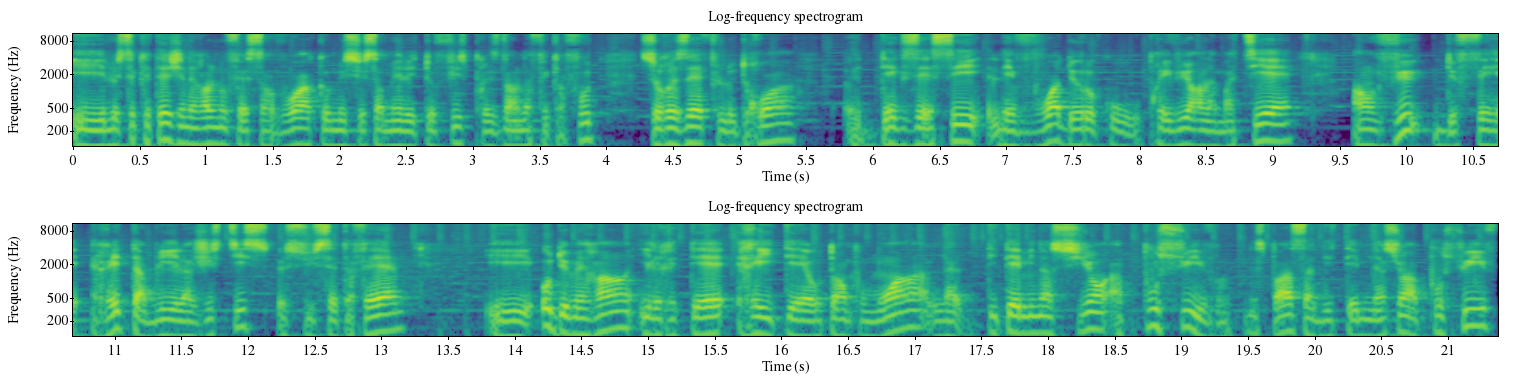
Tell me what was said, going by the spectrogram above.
Et le secrétaire général nous fait savoir que M. Samuel Etofis, président de la FECAFOOT, se réserve le droit euh, d'exercer les voies de recours prévues en la matière en vue de faire rétablir la justice sur cette affaire. Et au demeurant, il réitère, autant pour moi la détermination à poursuivre, n'est-ce pas, sa détermination à poursuivre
